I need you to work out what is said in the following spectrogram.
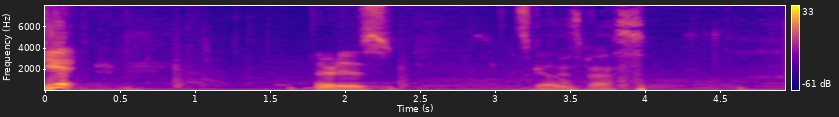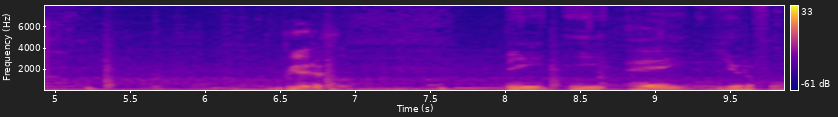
Shit! There it is. Let's go. Nice pass. Beautiful. B E A beautiful.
